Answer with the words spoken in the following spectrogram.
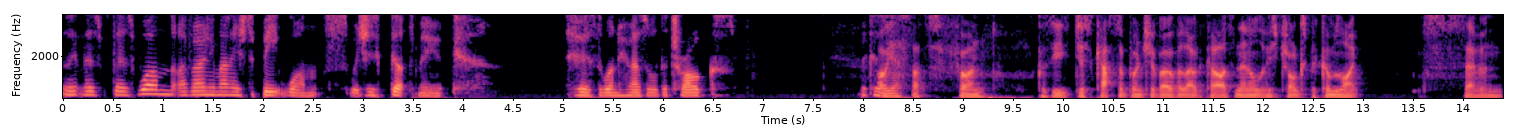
I think there's there's one that I've only managed to beat once, which is Gutmook, who's the one who has all the trogs. Oh, because Oh yes, that's fun because he just casts a bunch of overload cards, and then all of his trogs become like seven.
